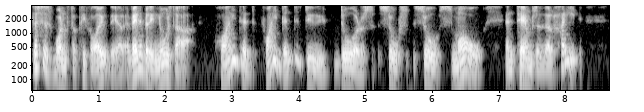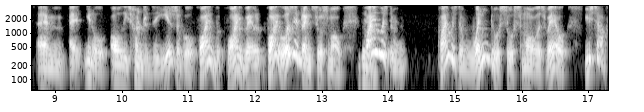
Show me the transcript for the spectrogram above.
This is one for people out there. If anybody knows that, why did why did they do doors so so small in terms of their height? um, uh, you know, all these hundreds of years ago. Why, why, why was everything so small? Yeah. Why was the, why was the window so small as well? You used to have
